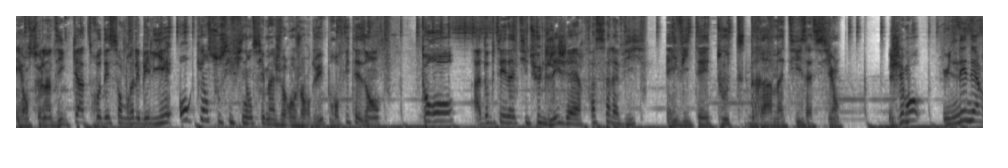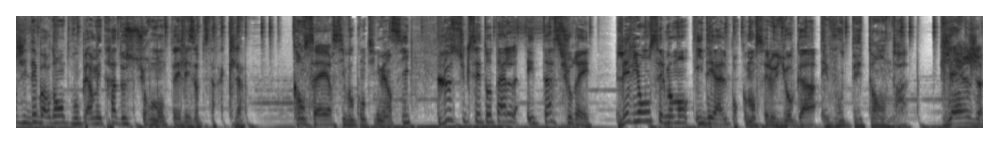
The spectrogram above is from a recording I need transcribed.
Et en ce lundi 4 décembre, les béliers, aucun souci financier majeur aujourd'hui, profitez-en. Taureau, adoptez une attitude légère face à la vie, évitez toute dramatisation. Gémeaux, une énergie débordante vous permettra de surmonter les obstacles. Cancer, si vous continuez ainsi, le succès total est assuré. Les lions, c'est le moment idéal pour commencer le yoga et vous détendre. Vierge,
